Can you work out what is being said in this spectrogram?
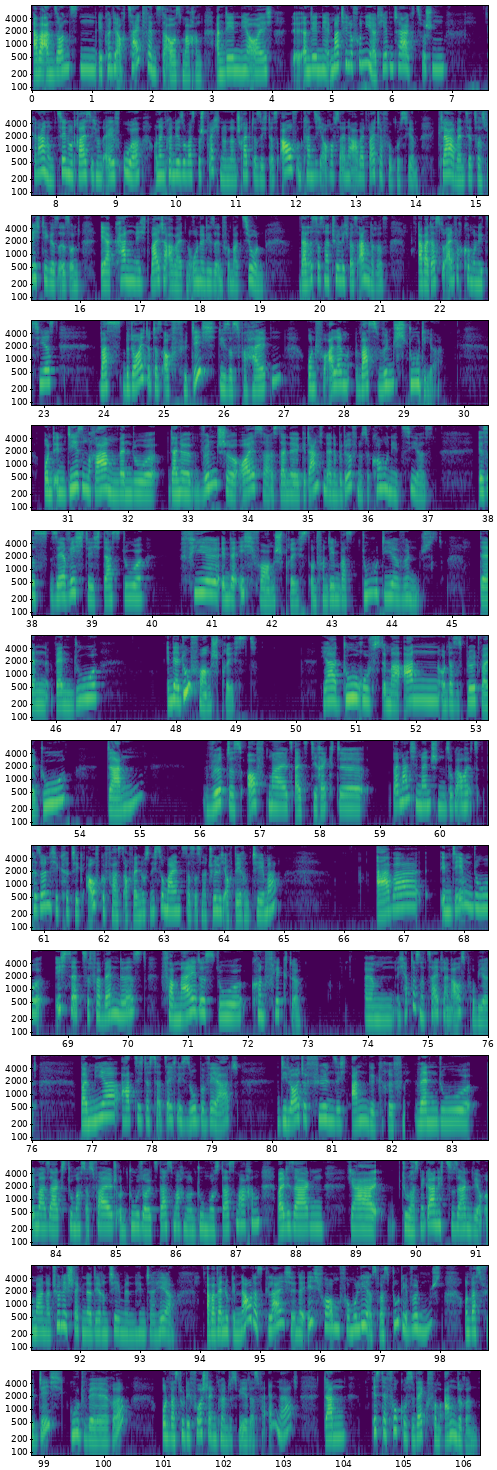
Aber ansonsten, ihr könnt ja auch Zeitfenster ausmachen, an denen ihr euch, äh, an denen ihr immer telefoniert, jeden Tag zwischen keine Ahnung, 10.30 Uhr und 11 Uhr und dann könnt ihr sowas besprechen und dann schreibt er sich das auf und kann sich auch auf seine Arbeit weiter fokussieren. Klar, wenn es jetzt was Wichtiges ist und er kann nicht weiterarbeiten ohne diese Informationen, dann ist das natürlich was anderes. Aber dass du einfach kommunizierst, was bedeutet das auch für dich, dieses Verhalten und vor allem, was wünschst du dir? Und in diesem Rahmen, wenn du deine Wünsche äußerst, deine Gedanken, deine Bedürfnisse kommunizierst, ist es sehr wichtig, dass du viel in der Ich-Form sprichst und von dem, was du dir wünschst. Denn wenn du in der Du-Form sprichst, ja, du rufst immer an und das ist blöd, weil du, dann wird es oftmals als direkte, bei manchen Menschen sogar auch als persönliche Kritik aufgefasst, auch wenn du es nicht so meinst. Das ist natürlich auch deren Thema. Aber indem du Ich-Sätze verwendest, vermeidest du Konflikte. Ähm, ich habe das eine Zeit lang ausprobiert. Bei mir hat sich das tatsächlich so bewährt, die Leute fühlen sich angegriffen, wenn du immer sagst, du machst das falsch und du sollst das machen und du musst das machen, weil die sagen, ja, du hast mir gar nichts zu sagen, wie auch immer. Natürlich stecken da deren Themen hinterher. Aber wenn du genau das Gleiche in der Ich-Form formulierst, was du dir wünschst und was für dich gut wäre und was du dir vorstellen könntest, wie ihr das verändert, dann ist der Fokus weg vom anderen.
